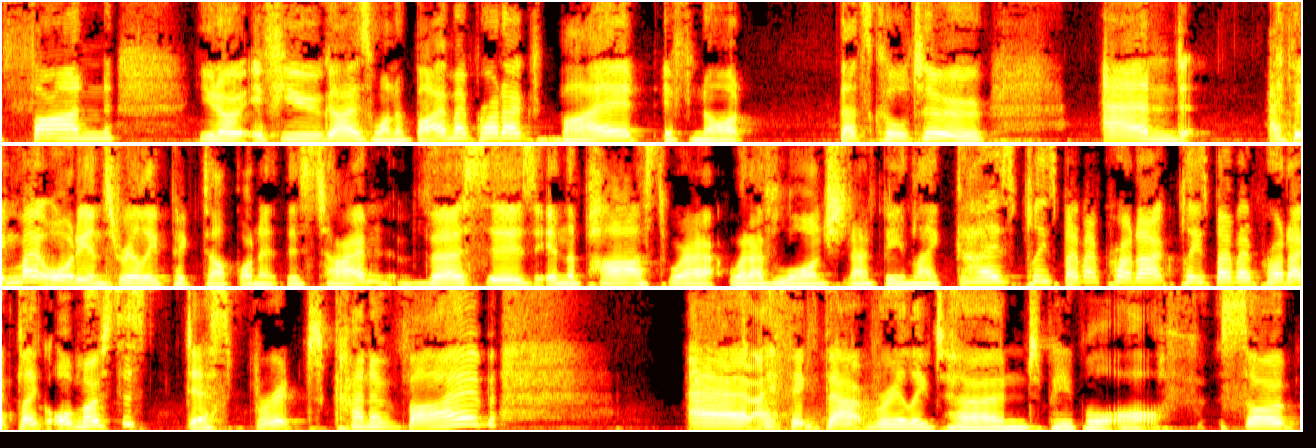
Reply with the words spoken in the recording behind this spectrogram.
fun. You know, if you guys want to buy my product, buy it. If not, that's cool too. And I think my audience really picked up on it this time versus in the past where when I've launched and I've been like, guys, please buy my product, please buy my product, like almost this desperate kind of vibe. And I think that really turned people off. So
